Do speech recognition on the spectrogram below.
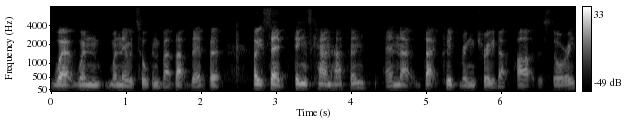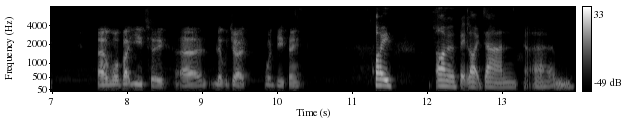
where when when they were talking about that bit but like you said things can happen and that that could ring true that part of the story. Uh, what about you two? Uh little Jo what do you think? I I'm a bit like Dan um,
